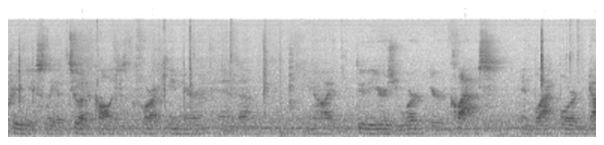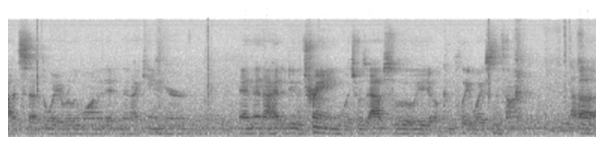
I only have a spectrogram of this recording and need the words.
previously at two other colleges before I came here. And, um, you know, I do the years you work your class in Blackboard, got it set the way you really wanted it, and then I came here. And then I had to do the training, which was absolutely a complete waste of time. Uh,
